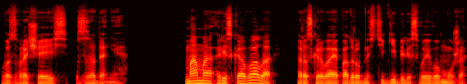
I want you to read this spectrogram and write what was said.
возвращаясь с задания. Мама рисковала, раскрывая подробности гибели своего мужа,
